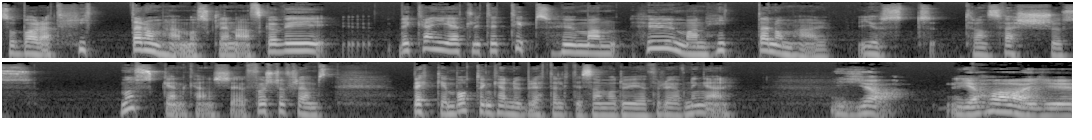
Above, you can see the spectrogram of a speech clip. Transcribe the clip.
Så bara att hitta de här musklerna. Ska vi, vi kan ge ett litet tips hur man, hur man hittar de här just transversusmuskeln kanske. Först och främst bäckenbotten kan du berätta lite sen vad du gör för övningar. Ja, jag har ju,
